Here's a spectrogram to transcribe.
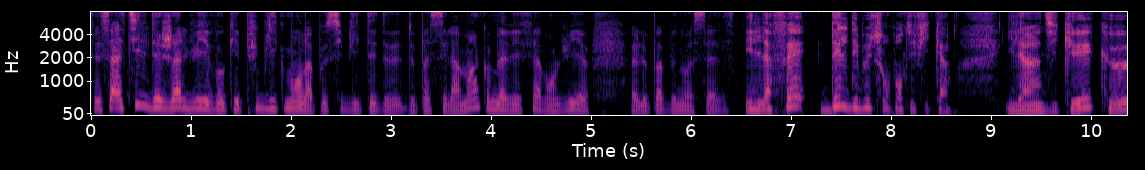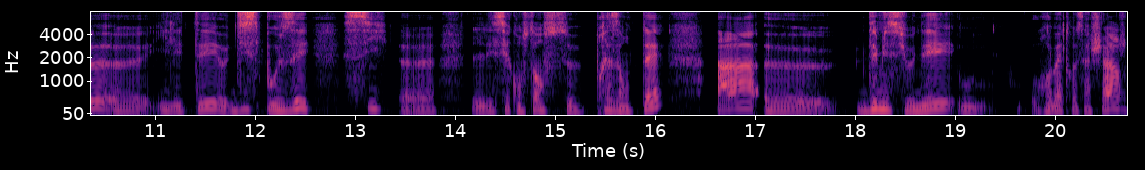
C'est ça. A-t-il déjà, lui, évoqué publiquement la possibilité de, de passer la main, comme l'avait fait avant lui le pape Benoît XVI Il l'a fait dès le début de son pontificat. Il a indiqué qu'il était disposé si euh, les circonstances se présentaient, à euh, démissionner ou remettre sa charge,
